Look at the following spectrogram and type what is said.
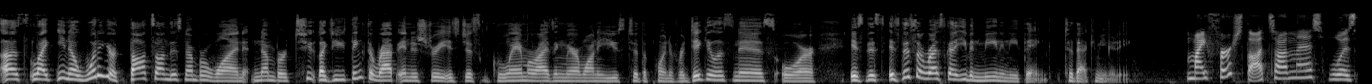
us, like, you know, what are your thoughts on this? Number one, number two, like, do you think the rap industry is just glamorizing marijuana use to the point of ridiculousness, or is this is this arrest going to even mean anything to that community? my first thoughts on this was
